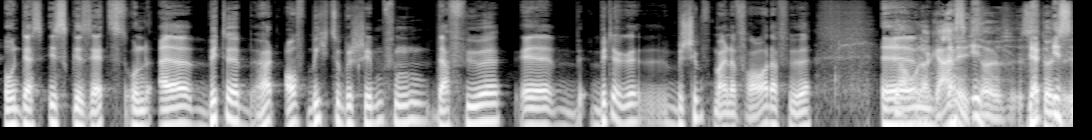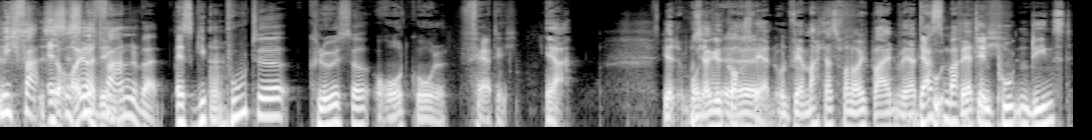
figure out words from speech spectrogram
und das ist gesetzt. Und äh, bitte hört auf, mich zu beschimpfen dafür. Äh, bitte äh, beschimpft meine Frau dafür. Ja, Ähm, oder gar das nicht. Ist, Das das ist- ist, nicht, ver ist es ist nicht verhandelbar. Es gibt Pute, Klöße, Rotkohl. Fertig. Ja. Ja, da muss Und, ja gekocht äh, werden. Und wer macht das von euch beiden? Wer hat, Das wer hat den. Putendienst?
